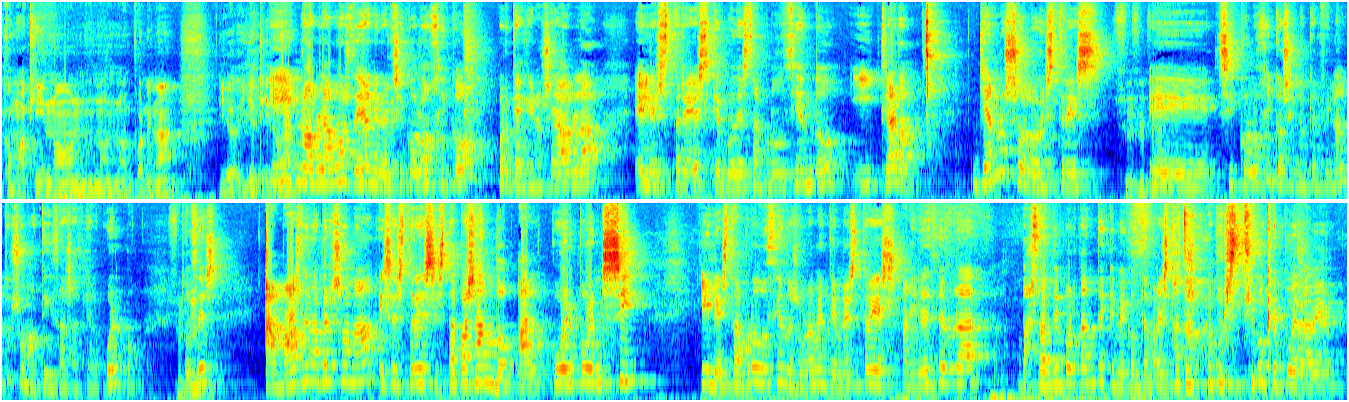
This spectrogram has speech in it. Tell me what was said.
como aquí no, no, no pone nada, yo, yo tiro. Y ¿eh? no hablamos de a nivel psicológico, porque aquí no se habla, el estrés que puede estar produciendo. Y claro, ya no solo estrés eh, psicológico, sino que al final tú somatizas hacia el cuerpo. Entonces, a más de una persona, ese estrés se está pasando al cuerpo en sí y le está produciendo seguramente un estrés a nivel celular bastante importante que me contrarresta todo lo positivo que pueda haber.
